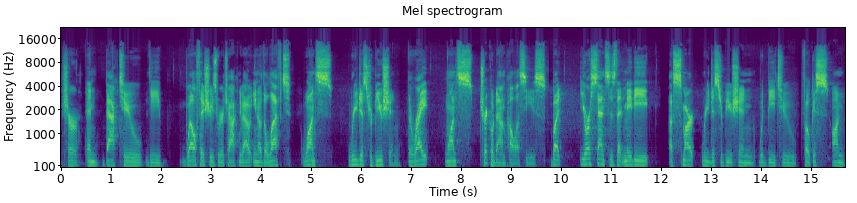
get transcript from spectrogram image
Sure. And back to the wealth issues we were talking about, you know, the left wants redistribution, the right wants trickle down policies. But your sense is that maybe a smart redistribution would be to focus on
